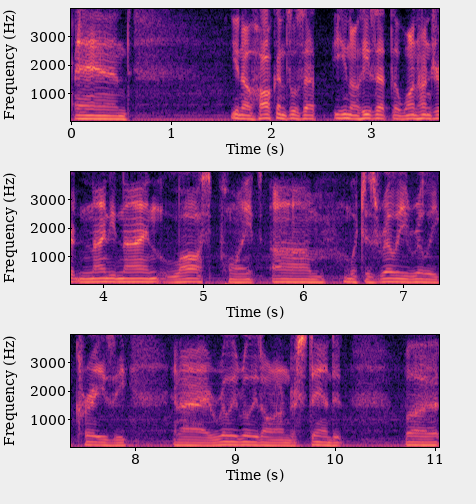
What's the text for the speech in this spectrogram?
and you know Hawkins was at you know he's at the 199 loss point, um, which is really really crazy and I really, really don't understand it. But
